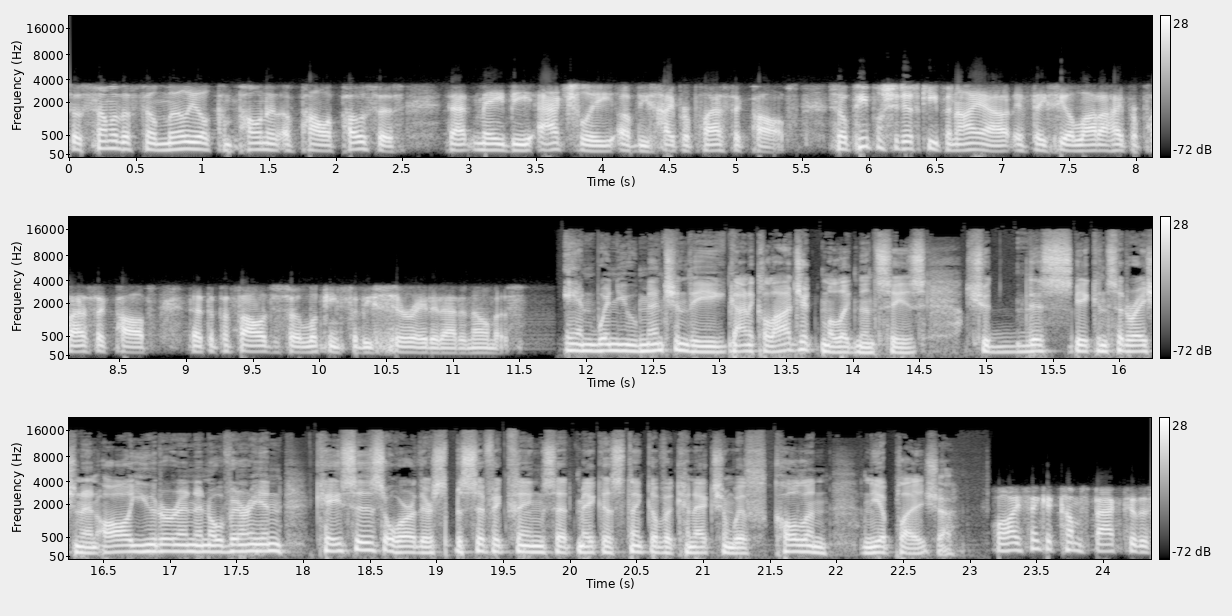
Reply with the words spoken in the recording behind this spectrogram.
So some of the familial component of polyposis that may be actually of these hyperplastic polyps. So people should just keep an eye out if they see a lot of hyperplastic polyps that the pathologists are looking for these serrated adenomas. And when you mention the gynecologic malignancies, should this be a consideration in all uterine and ovarian cases, or are there specific things that make us think of a connection with colon neoplasia? Well, I think it comes back to this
